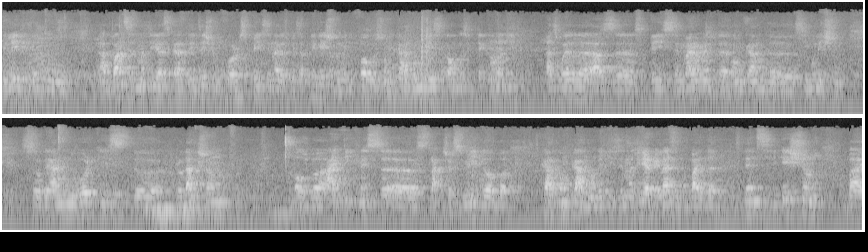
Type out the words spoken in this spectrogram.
related to advanced materials characterization for space and aerospace application with focus on carbon-based composite technology as well as uh, space environment uh, on-ground simulation. So the aim work is the production of high thickness structures made of carbon-carbon, that is a material realized by the densification by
